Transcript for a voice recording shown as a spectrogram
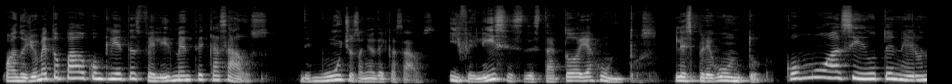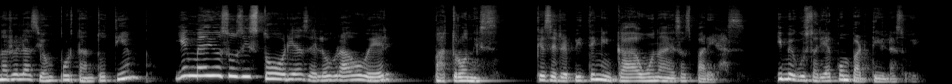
Cuando yo me he topado con clientes felizmente casados, de muchos años de casados, y felices de estar todavía juntos, les pregunto, ¿cómo ha sido tener una relación por tanto tiempo? Y en medio de sus historias he logrado ver patrones que se repiten en cada una de esas parejas. Y me gustaría compartirlas hoy.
